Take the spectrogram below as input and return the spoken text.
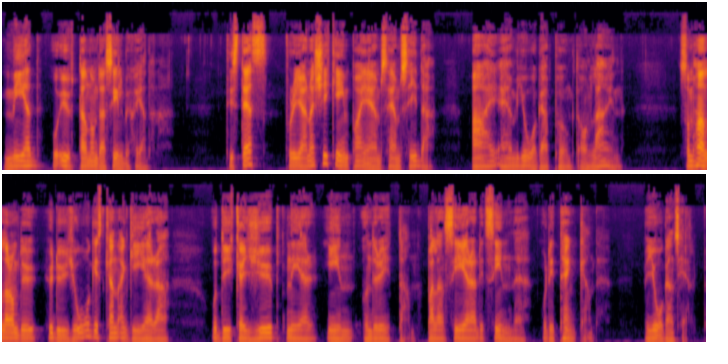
Med och utan de där silverskedarna. Tills dess får du gärna kika in på IAMs hemsida iamyoga.online som handlar om du, hur du yogiskt kan agera och dyka djupt ner in under ytan. Balansera ditt sinne och ditt tänkande med yogans hjälp.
